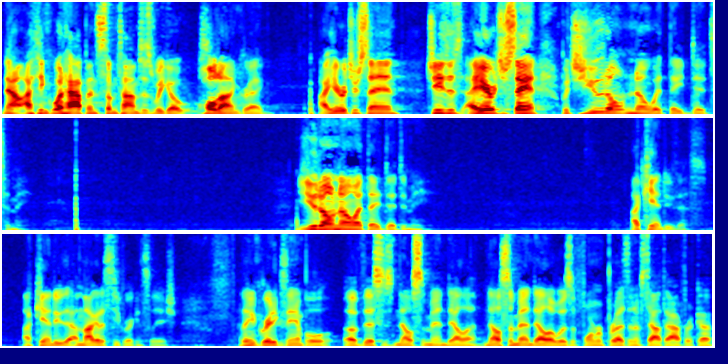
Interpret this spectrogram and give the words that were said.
Now, I think what happens sometimes is we go, hold on, Greg. I hear what you're saying. Jesus, I hear what you're saying, but you don't know what they did to me. You don't know what they did to me. I can't do this. I can't do that. I'm not going to seek reconciliation. I think a great example of this is Nelson Mandela. Nelson Mandela was a former president of South Africa.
